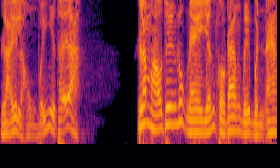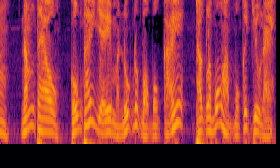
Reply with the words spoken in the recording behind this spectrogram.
lại là hùng vĩ như thế à. Lâm Hạo Thiên lúc này vẫn còn đang bị bình an, nắm theo, cũng thấy vậy mà nuốt nước bột một cái, thật là muốn học một cái chiêu này.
